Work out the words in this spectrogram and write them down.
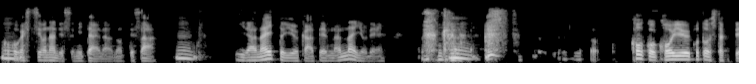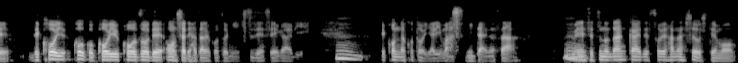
ここが必要なんですみたいなのってさ、うん。いらないというか当てになんないよね。だうから、ん。そうこうこうこういうことをしたくて、で、こういう、こうこうこういう構造で御社で働くことに必然性があり、うん。で、こんなことをやりますみたいなさ、うん面接の段階でそういう話をしても、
